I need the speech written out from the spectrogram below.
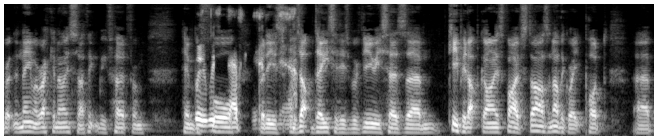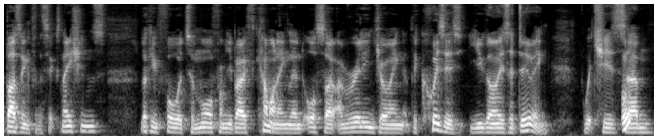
The name I recognise. So I think we've heard from him before, but he's, yeah. he's updated his review. He says, um, "Keep it up, guys. Five stars. Another great pod. Uh, buzzing for the Six Nations. Looking forward to more from you both. Come on, England. Also, I'm really enjoying the quizzes you guys are doing, which is." Um,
